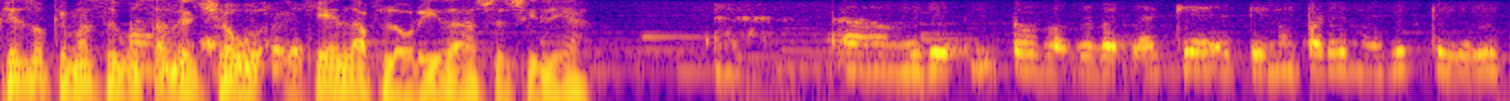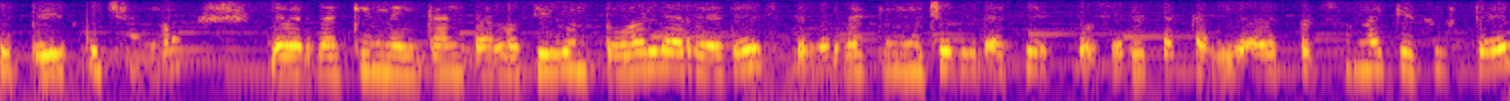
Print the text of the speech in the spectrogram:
¿Qué es lo que más te gusta Ah, del show aquí en la Florida, Cecilia? Ah, yo- todo, de verdad que tiene un par de meses que yo los estoy escuchando. De verdad que me encanta. Lo sigo en todas las redes. De verdad que muchas gracias por ser esa calidad de persona que es usted,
